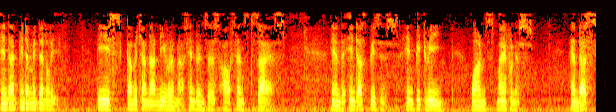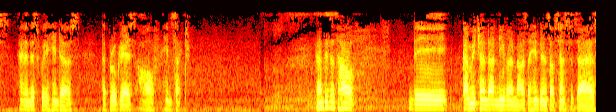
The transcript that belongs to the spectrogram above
inter intermittently these kamicchanda nivaranas, hindrances of sense desires, in the interspaces in between one's mindfulness, and thus, and in this way hinders the progress of insight. And this is how the Kamicchanda Nivarana, the hindrance of sense desires,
